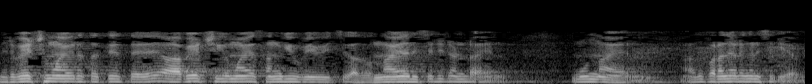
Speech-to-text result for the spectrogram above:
നിരപേക്ഷമായ ഒരു തത്വത്തെ ആപേക്ഷികമായ സംഖ്യ ഉപയോഗിച്ച് അത് ഒന്നായാലും ശരി രണ്ടായാലും മൂന്നായാലും അത് പറഞ്ഞാലെങ്ങനെ ശരിയാകും.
